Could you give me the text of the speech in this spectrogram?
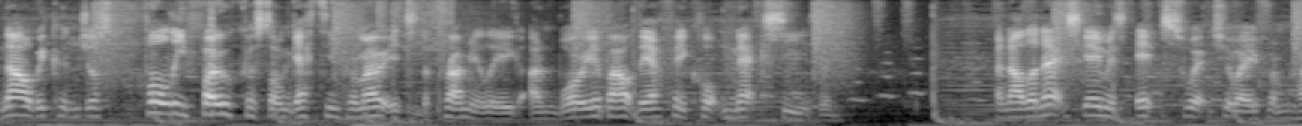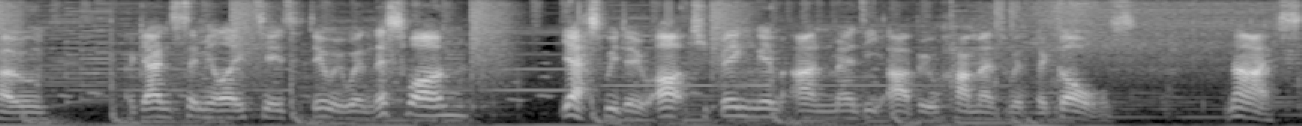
now we can just fully focus on getting promoted to the Premier League and worry about the FA Cup next season. And now the next game is Ipswich away from home. Again, simulated. Do we win this one? Yes, we do. Archie Bingham and Mehdi Abu Hamed with the goals. Nice.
